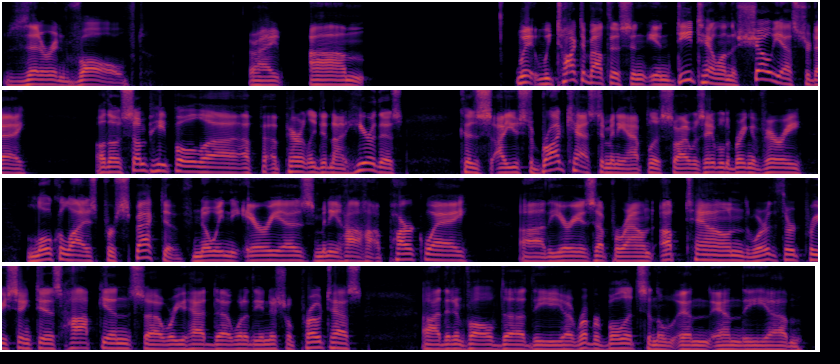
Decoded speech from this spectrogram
that are involved, right? Um, we we talked about this in in detail on the show yesterday, although some people uh, apparently did not hear this because I used to broadcast in Minneapolis, so I was able to bring a very localized perspective, knowing the areas, Minnehaha Parkway, uh, the areas up around Uptown, where the third precinct is, Hopkins, uh, where you had uh, one of the initial protests uh, that involved uh, the uh, rubber bullets and the and and the um,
